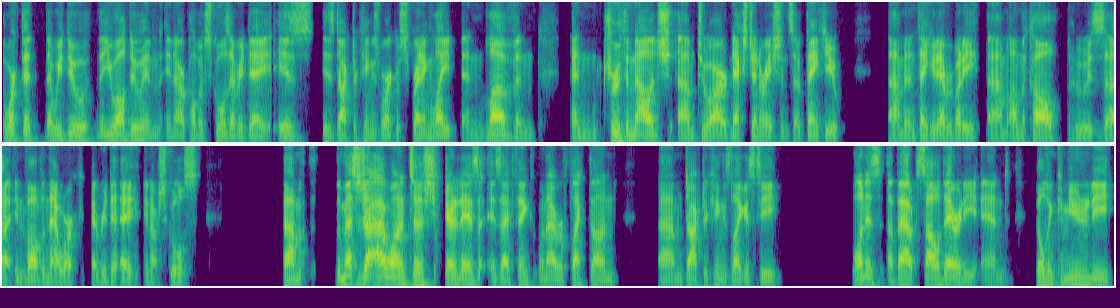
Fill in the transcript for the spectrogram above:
the work that that we do, that you all do in in our public schools every day, is is Dr. King's work of spreading light and love and and truth and knowledge um, to our next generation. So thank you. Um, and thank you to everybody um, on the call who is uh, involved in that work every day in our schools. Um, the message I wanted to share today is, is I think when I reflect on um, Dr. King's legacy, one is about solidarity and building community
